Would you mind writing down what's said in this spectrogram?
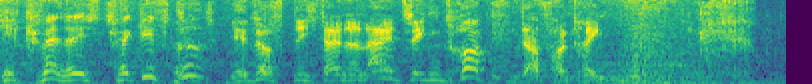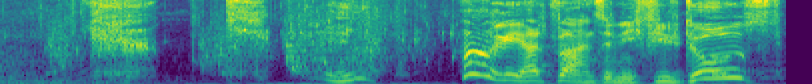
Die Quelle ist vergiftet. Ihr dürft nicht einen einzigen Tropfen davon trinken. Harry hat wahnsinnig viel Durst.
